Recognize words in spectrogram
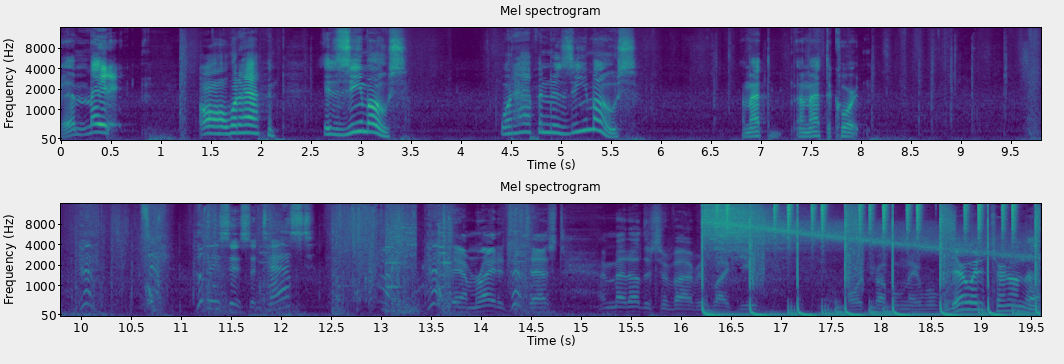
It made it. Oh, what happened? It's Zemos. What happened to Zemos? I'm at the I'm at the court. This is this a test? Damn right it's a test. I met other survivors like you. More trouble they were Is there a way to turn on the?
